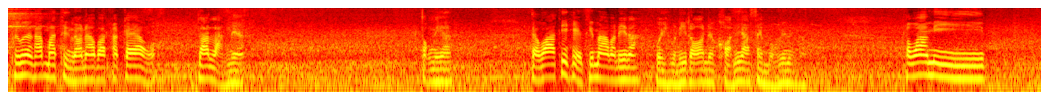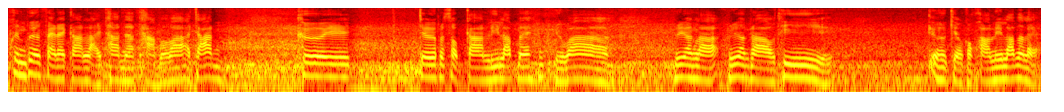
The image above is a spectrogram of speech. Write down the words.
เพื่อนๆครับมาถึงแล้วนะวัดพระแก้วด้านหลังเนี่ย ตรงนี้ครับ แต่ว่าที่เหตุที่มาวันนี้นะเฮ้ยวันนี้ร้อนเดี๋ยวขออนุญาตใส่หมวกนิดนึงครับเพราะว่ามีเพื่อนๆแฟนรายการหลายท่านนะถามมาว่าอาจารย์เคยเจอประสบการณ์ลี้ลับไหมหรือว่าเรื่องละเรื่องราวที่เออเกี่ยวกับความลี้ลับนั่นแหละ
